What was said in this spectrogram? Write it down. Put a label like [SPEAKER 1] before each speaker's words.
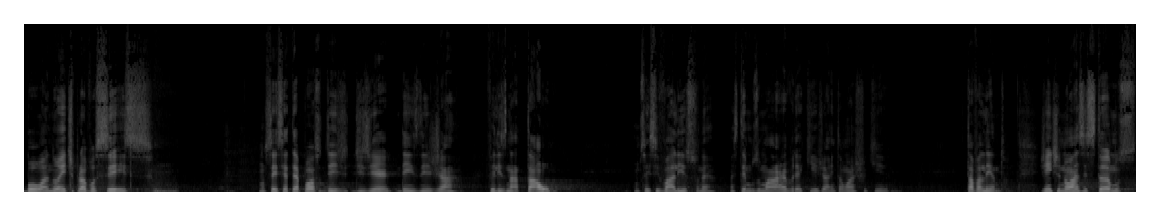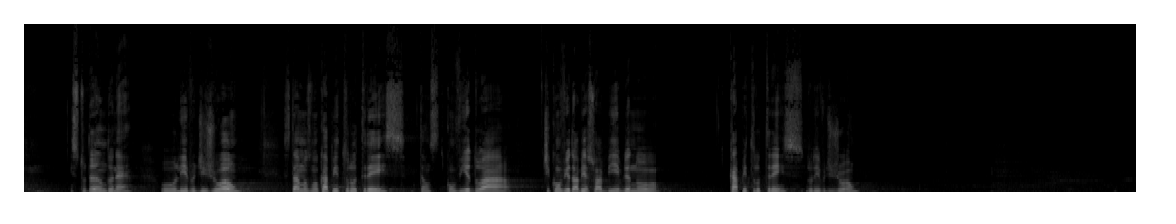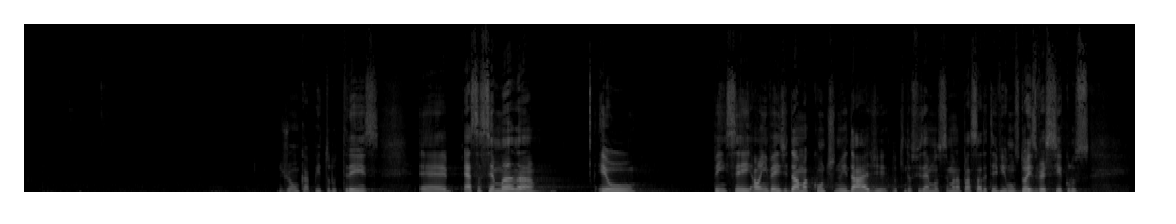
[SPEAKER 1] Boa noite para vocês. Não sei se até posso dizer desde já. Feliz Natal. Não sei se vale isso, né? Mas temos uma árvore aqui já, então acho que está valendo. Gente, nós estamos estudando, né? O livro de João. Estamos no capítulo 3. Então, convido a, te convido a abrir sua Bíblia no capítulo 3 do livro de João. João capítulo 3. É, essa semana eu pensei, ao invés de dar uma continuidade do que nós fizemos semana passada, teve uns dois versículos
